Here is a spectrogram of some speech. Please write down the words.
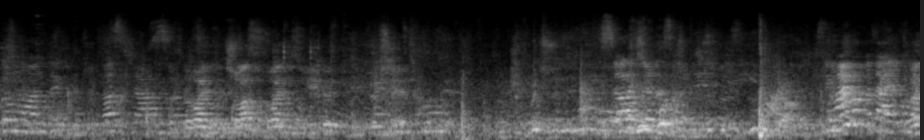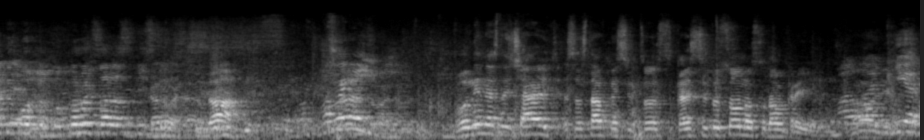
Команди. У вас час. давайте час, давайте звідти. Зараз ще раз. Знімаємо питання, Давайте король зараз дійсно. Говори. Вони назначають состав Конституційного суду України. Молодець.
